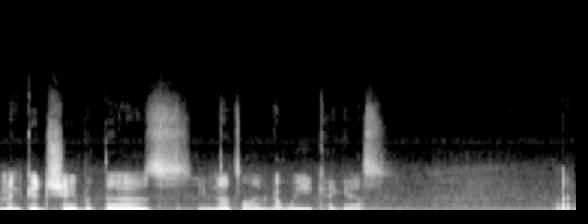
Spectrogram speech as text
I'm in good shape with those, even though it's only been a week, I guess. But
